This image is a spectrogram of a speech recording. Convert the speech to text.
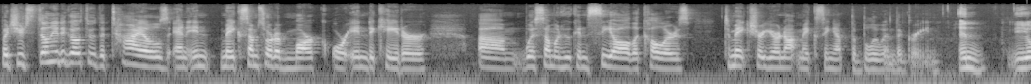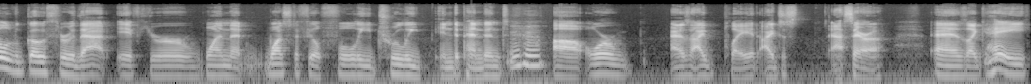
But you'd still need to go through the tiles and in, make some sort of mark or indicator um, with someone who can see all the colors to make sure you're not mixing up the blue and the green. And you'll go through that if you're one that wants to feel fully, truly independent. Uh, or as I play it, I just ask Sarah, and it's like, hey,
